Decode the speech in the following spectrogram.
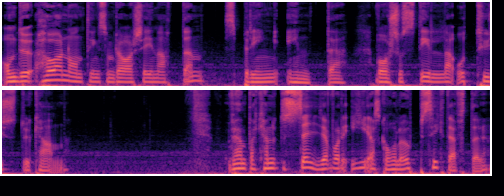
Om du hör någonting som rör sig i natten, spring inte. Var så stilla och tyst du kan. Vänta, kan du inte säga vad det är jag ska hålla uppsikt efter?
